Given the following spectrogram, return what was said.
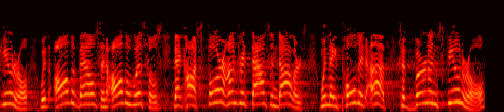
funeral with all the bells and all the whistles that cost $400,000 when they pulled it up to Vernon's funeral.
